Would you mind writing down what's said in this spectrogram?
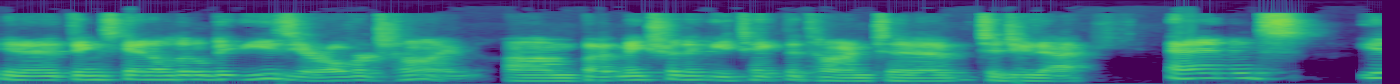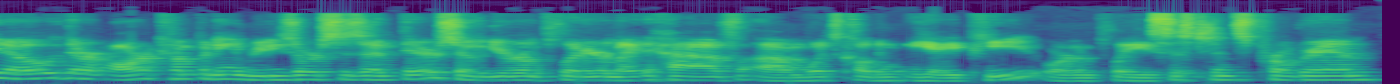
you know things get a little bit easier over time um, but make sure that you take the time to to do that and you know, there are company resources out there. So your employer might have um, what's called an EAP or an employee assistance program.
